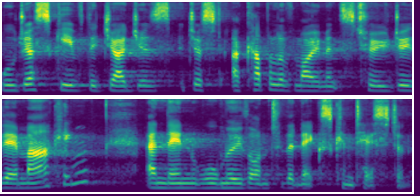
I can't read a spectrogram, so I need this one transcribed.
we'll just give the judges just a couple of moments to do their marking and then we'll move on to the next contestant.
